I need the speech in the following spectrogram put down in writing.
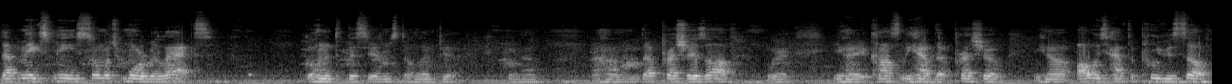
that makes me so much more relaxed going into this year's Mr. Olympia, you know. Um, that pressure is off. Where, you know, you constantly have that pressure of, you know, always have to prove yourself.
